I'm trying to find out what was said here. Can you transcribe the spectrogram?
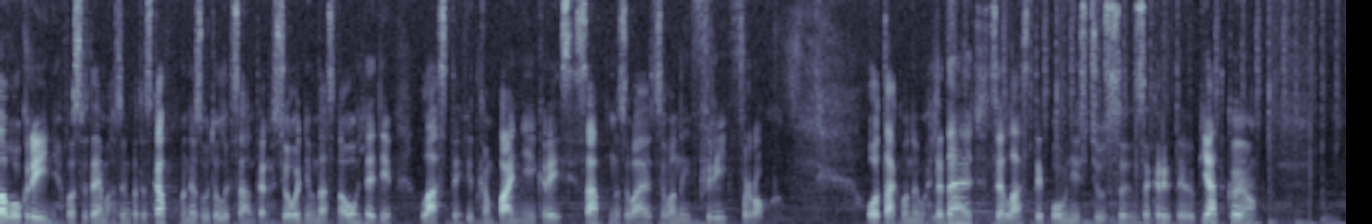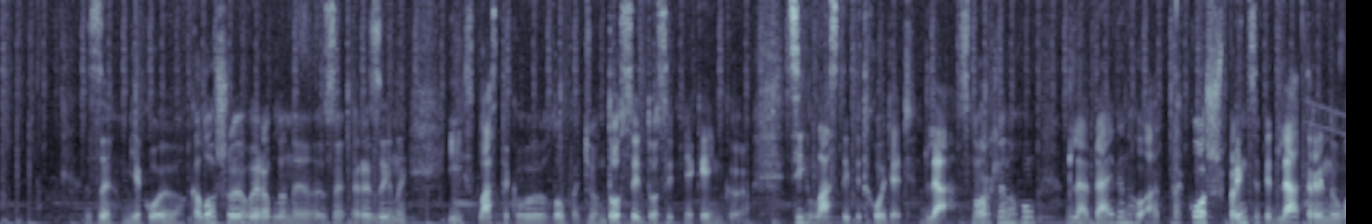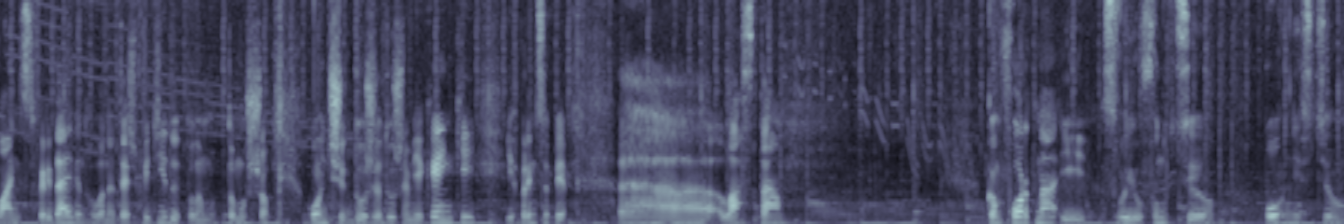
Слава Україні! Вас вітає магазин Батискав. Мене звуть Олександр. Сьогодні в нас на огляді ласти від компанії Crazy Sap. Називаються вони Free Frog. Отак вони виглядають. Це ласти повністю з закритою п'яткою, з м'якою калошою, виробленою з резини, і з пластиковою лопаттю, досить досить м'якенькою. Ці ласти підходять для снорклінгу, для дайвінгу, а також, в принципі, для тренувань з фрідайвінгу вони теж підійдуть, тому, що кончик дуже дуже м'якенький, і в принципі е- ласта комфортна і свою функцію повністю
